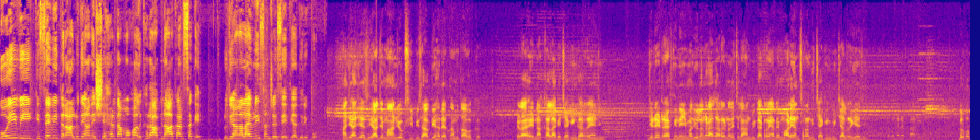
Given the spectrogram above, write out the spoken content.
ਕੋਈ ਵੀ ਕਿਸੇ ਵੀ ਤਰ੍ਹਾਂ ਲੁਧਿਆਣੇ ਸ਼ਹਿਰ ਦਾ ਮਾਹੌਲ ਖਰਾਬ ਨਾ ਕਰ ਸਕੇ। ਲੁਧਿਆਣਾ ਲਾਈਵ ਲਈ ਸੰਜੇ ਸੇਤੀਆ ਦੀ ਰਿਪੋਰਟ। ਹਾਂਜੀ ਹਾਂਜੀ, ਅਸੀਂ ਅੱਜ ਮਾਨਯੋਗ ਸੀਪੀ ਸਾਹਿਬ ਦੀਆਂ ਹਦਾਇਤਾਂ ਮੁਤਾਬਕ ਜਿਹੜਾ ਇਹ ਨਾਕਾ ਲਾ ਕੇ ਚੈਕਿੰਗ ਕਰ ਰਹੇ ਹਾਂ ਜੀ। ਜਿਹੜੇ ਟ੍ਰੈਫਿਕ ਨਿਯਮਾਂ ਦੀ ਉਲੰਘਣਾ ਕਰ ਰਹੇ ਉਹਨਾਂ ਦੇ ਚਲਾਨ ਵੀ ਕੱਟ ਰਹੇ ਹਾਂ ਤੇ ਮਾੜੇ ਅਨਸਰਾਂ ਦੀ ਚੈਕਿੰਗ ਵੀ ਚੱਲ ਰਹੀ ਹੈ ਜੀ। ਬਿਲਕੁਲ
